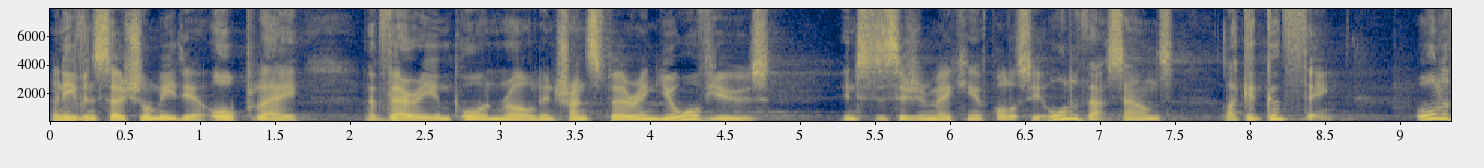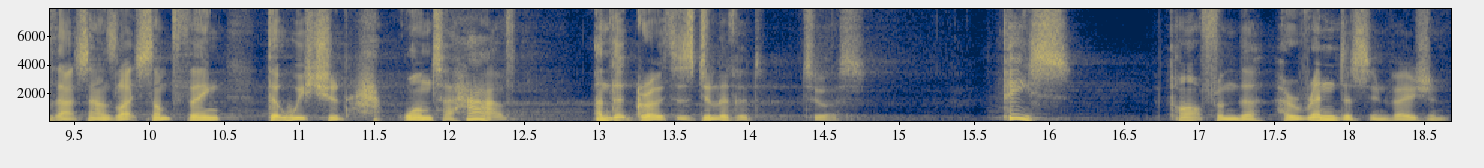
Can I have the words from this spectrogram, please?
and even social media all play a very important role in transferring your views into decision making of policy. All of that sounds like a good thing. All of that sounds like something that we should want to have and that growth has delivered to us. Peace, apart from the horrendous invasion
